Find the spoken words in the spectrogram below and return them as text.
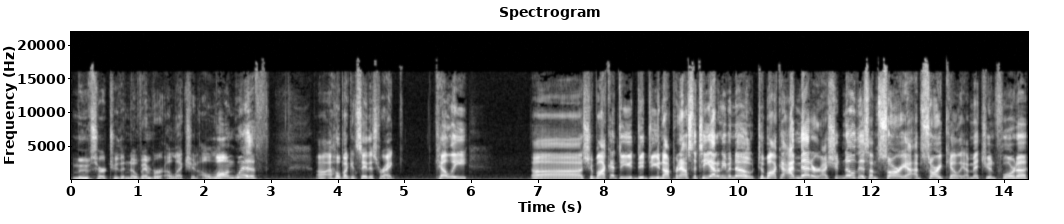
moves her to the November election, along with, uh, I hope I can say this right, Kelly uh, Tshibaka. Do you do, do you not pronounce the T? I don't even know. Tabaka. I met her. I should know this. I'm sorry. I, am sorry, Kelly. I met you in Florida.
